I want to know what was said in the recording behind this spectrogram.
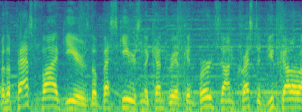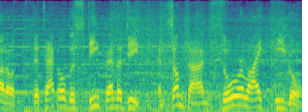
For the past five years, the best skiers in the country have converged on Crested Butte, Colorado to tackle the steep and the deep, and sometimes soar like eagles,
